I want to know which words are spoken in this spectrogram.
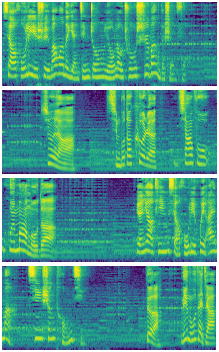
小狐狸水汪汪的眼睛中流露出失望的神色。这样啊，请不到客人，家父会骂某的。原耀听小狐狸会挨骂，心生同情。对了，黎奴在家，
